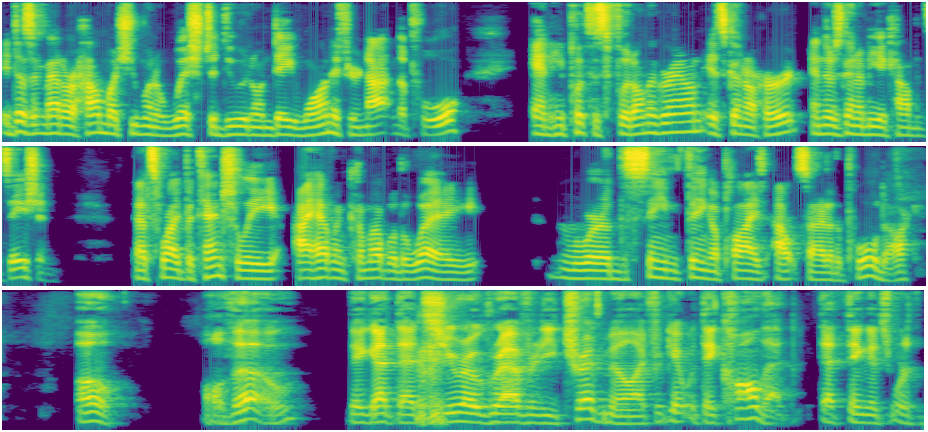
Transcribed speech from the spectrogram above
it doesn't matter how much you want to wish to do it on day one. If you're not in the pool, and he puts his foot on the ground, it's going to hurt and there's going to be a compensation. That's why potentially I haven't come up with a way where the same thing applies outside of the pool, doc. Oh, although they got that zero gravity treadmill, I forget what they call that that thing that's worth a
